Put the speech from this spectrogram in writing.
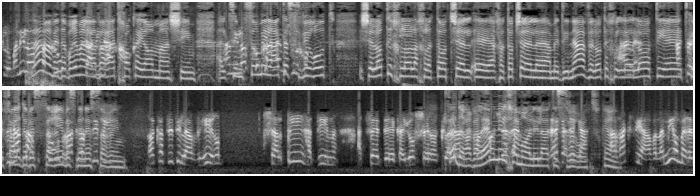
כלום. אני לא עושה למה? כלום, מדברים על העברת. חוק היועמ"שים, על לא צמצום זקוקה עילת הסבירות, שלא תכלול החלטות של אה, החלטות של המדינה ולא אני- לא תהיה תקפה לגבי? שרים וסגני שרים. רק רציתי להבהיר שעל פי הדין, הצדק, היושר, הכללה... בסדר, אבל הם נלחמו על עילת רגע, הסבירות, רגע, כן. אה, רק שנייה, אבל אני אומרת,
